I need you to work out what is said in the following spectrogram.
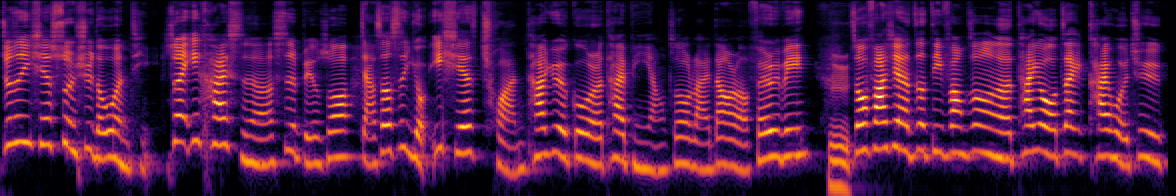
就是一些顺序的问题。所以一开始呢，是比如说，假设是有一些船，它越过了太平洋之后，来到了菲律宾，嗯，之后发现了这地方之后呢，他又再开回去，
